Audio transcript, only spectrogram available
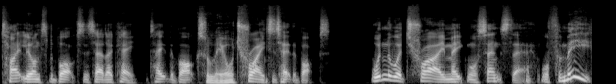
tightly onto the box and said, okay, take the box, or try to take the box? Wouldn't the word try make more sense there? Well, for me,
